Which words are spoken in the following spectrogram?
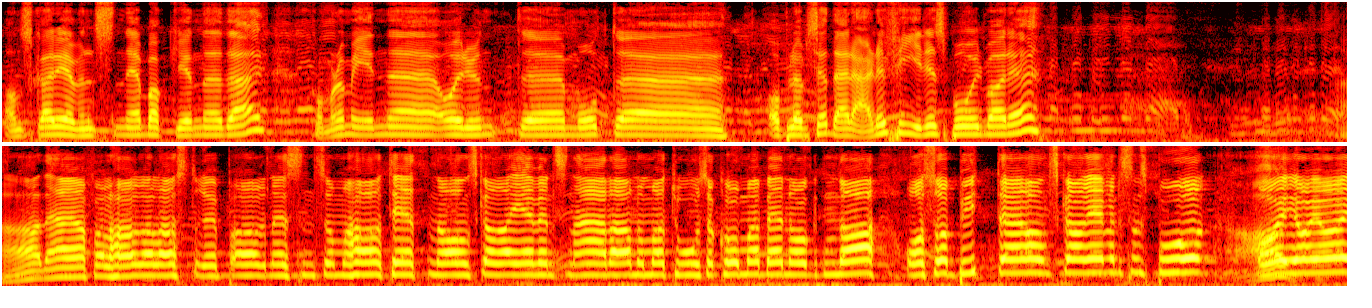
Ansgar Evensen ned bakken der. Kommer de inn og rundt mot uh, oppløpssida. Der er det fire spor, bare. Ja, Det er iallfall Harald Astrup Arnesen som har teten, og Ansgar Evensen er da nummer to. Så kommer Ben Ogden, da. Og så bytter Ansgar Evensen spor. Oi, oi, oi.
